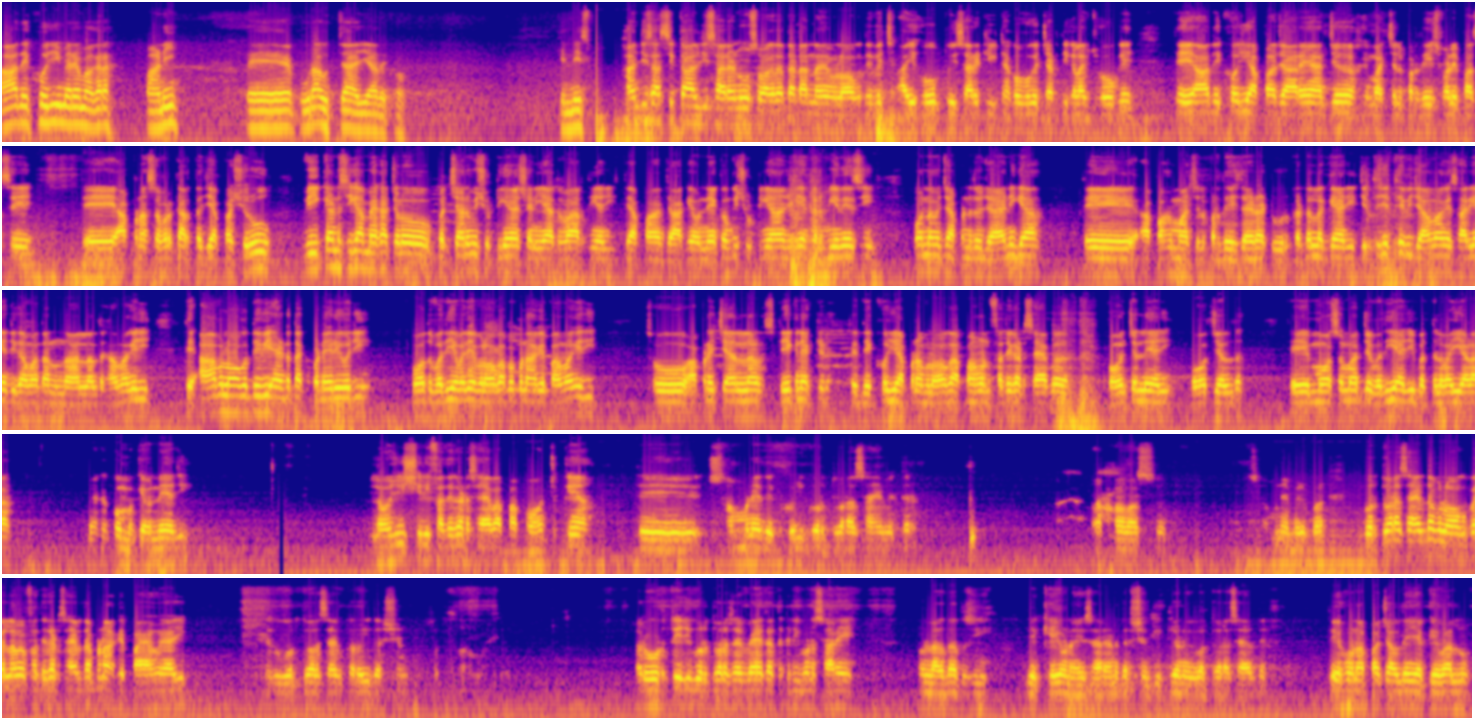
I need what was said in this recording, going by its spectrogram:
ਆਹ ਦੇਖੋ ਜੀ ਮੇਰੇ ਮਗਰ ਪਾਣੀ ਤੇ ਪੂਰਾ ਉੱਚਾ ਹੈ ਜੀ ਆਹ ਦੇਖੋ। ਕਿੰਨੀ ਹਾਂਜੀ, ਸਤਿ ਸ਼੍ਰੀ ਅਕਾਲ ਜੀ ਸਾਰਿਆਂ ਨੂੰ। ਸਵਾਗਤ ਹੈ ਤੁਹਾਡਾ ਨਵੇਂ ਵਲੌਗ ਦੇ ਵਿੱਚ। ਆਈ ਹੋਪ ਤੁਸੀਂ ਸਾਰੇ ਠੀਕ ਠਾਕ ਹੋਵੋਗੇ, ਚੜ੍ਹਦੀ ਕਲਾ ਵਿੱਚ ਹੋਵੋਗੇ। ਤੇ ਆਹ ਦੇਖੋ ਜੀ, ਆਪਾਂ ਜਾ ਰਹੇ ਹਾਂ ਅੱਜ ਹਿਮਾਚਲ ਪ੍ਰਦੇਸ਼ ਵਾਲੇ ਪਾਸੇ। ਤੇ ਆਪਣਾ ਸਫ਼ਰ ਕਰਤਾ ਜੀ ਆਪਾਂ ਸ਼ੁਰੂ। ਵੀਕਐਂਡ ਸੀਗਾ, ਮੈਂ ਕਿਹਾ ਚਲੋ ਬੱਚਿਆਂ ਨੂੰ ਵੀ ਛੁੱਟੀਆਂ ਸ਼ਨੀ ਐਤਵਾਰ ਦੀਆਂ ਜੀ, ਤੇ ਆਪਾਂ ਜਾ ਕੇ ਆਉਂਦੇ ਹਾਂ, ਕਿਉਂਕਿ ਛੁੱਟੀਆਂ ਜਿਹੜੀਆਂ ਗਰਮੀਆਂ ਦੀਆਂ ਸੀ, ਉਹਨਾਂ ਵਿੱਚ ਆਪਣੇ ਤੋਂ ਜਾਇਆ ਨਹੀਂ ਗਿਆ। ਤੇ ਆਪਾਂ ਹਿਮਾਚਲ ਪ੍ਰਦੇਸ਼ ਦਾ ਜਿਹੜਾ ਟੂਰ ਕੱਢਣ ਲੱਗੇ ਹਾਂ ਜੀ, ਜਿੱਥੇ ਜਿੱਥੇ ਵੀ ਜਾਵਾਂਗੇ, ਸਾਰੀਆਂ ਜਗ੍ਹਾਵਾਂ ਤੁਹਾਨੂੰ ਨਾਲ ਨਾਲ ਦਿਖਾਵਾਂਗੇ ਜੀ। ਤੇ ਆਹ ਵਲੌਗ ਦੇ ਵੀ ਐਂਡ ਤੱਕ ਬਣੇ ਰਹੋ ਜੀ। ਬਹੁਤ ਵਧੀਆ ਵਧੀਆ ਵਲੌਗ ਆਪਾਂ ਬਣਾ ਕੇ ਪਾਵਾਂਗੇ ਜੀ। ਸੋ ਆਪਣੇ ਚੈਨਲ ਨਾਲ ਸਟੇ ਕਨੈਕਟਡ ਤੇ ਦੇਖੋ ਜੀ, ਆਪਣਾ ਵਲੌਗ ਆਪਾਂ ਹੁਣ ਫਤਿਹਗੜ੍ਹ ਸਾਹਿਬ ਪਹੁੰਚ ਚੱਲੇ ਆ ਜੀ, ਬਹੁਤ ਜਲਦ। ਤੇ ਮੌਸਮ ਅੱਜ ਵਧੀਆ ਜੀ, ਬੱਦਲਵਾਈ ਵਾਲਾ। ਮੈਂ ਕਿਹਾ ਘੁੰਮ ਕੇ ਆਉਨੇ ਆ ਜੀ। ਲਓ ਜੀ, ਸ਼੍ਰੀ ਫਤਿਹਗੜ੍ਹ ਸਾਹਿਬ ਆਪਾਂ ਪਹੁੰਚ ਚੁੱਕੇ ਆ ਤੇ ਸਾਹਮਣੇ ਦੇਖੋ ਜੀ, ਗੁਰਦੁਆਰਾ ਸਾਹਿਬ ਇੱਧਰ। ਆਪਾਂ ਬਸ, ਸਾਹਮਣੇ ਮੇਰੇ ਕੋਲ। ਗੁਰਦੁਆਰਾ ਸਾਹਿਬ ਦਾ ਵਲੌਗ ਪਹਿਲਾਂ ਮੈਂ ਫਤਿਹਗੜ੍ਹ ਸਾਹਿਬ ਦਾ ਬਣਾ ਕੇ ਪਾਇਆ ਹੋਇਆ ਜੀ। ਤੇ ਗੁਰਦੁਆਰਾ ਸਾਹਿਬ ਕਰੋ ਜੀ ਦਰਸ਼ਨ। ਰੋਡ ਤੇ ਜੀ ਗੁਰਦੁਆਰਾ ਸਾਹਿਬ, ਵੈਸੇ ਤਾਂ ਤਕਰੀਬਨ ਸਾਰੇ, ਹੁਣ ਲੱਗਦਾ ਤੁਸੀਂ ਦੇਖੇ ਹੋਣਾ ਇਹ ਸਾਰਿਆਂ ਨੇ ਦਰਸ਼ਨ ਕੀਤੇ ਹੋਣੇ ਗੁਰਦੁਆਰਾ ਸਾਹਿਬ ਦੇ। ਤੇ ਹੁਣ ਆਪਾਂ ਚੱਲਦੇ ਹਾਂ ਅੱਗੇ ਵੱਲ ਨੂੰ।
